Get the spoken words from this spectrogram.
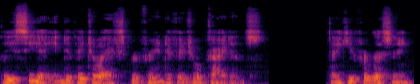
Please see an individual expert for individual guidance. Thank you for listening.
